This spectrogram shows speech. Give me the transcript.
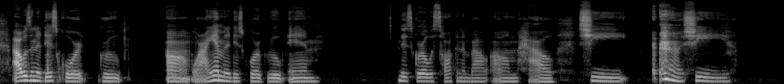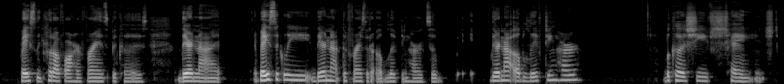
I was in a Discord group, um, or I am in a Discord group, and this girl was talking about um how she she basically cut off all her friends because they're not basically they're not the friends that are uplifting her to they're not uplifting her because she's changed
